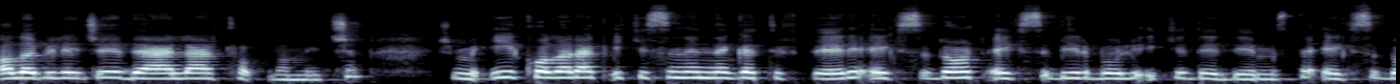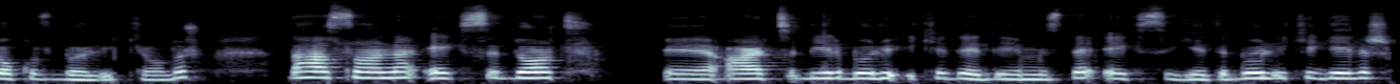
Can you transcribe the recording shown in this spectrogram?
alabileceği değerler toplamı için. Şimdi ilk olarak ikisinin negatif değeri eksi 4 eksi 1 bölü 2 dediğimizde eksi 9 bölü 2 olur. Daha sonra eksi 4 e, artı 1 bölü 2 dediğimizde eksi 7 bölü 2 gelir.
